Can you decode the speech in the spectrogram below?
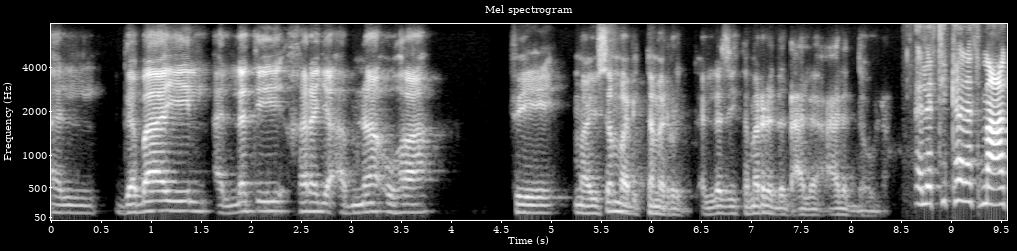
القبائل التي خرج أبناؤها في ما يسمى بالتمرد الذي تمردت على على الدولة. التي كانت مع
